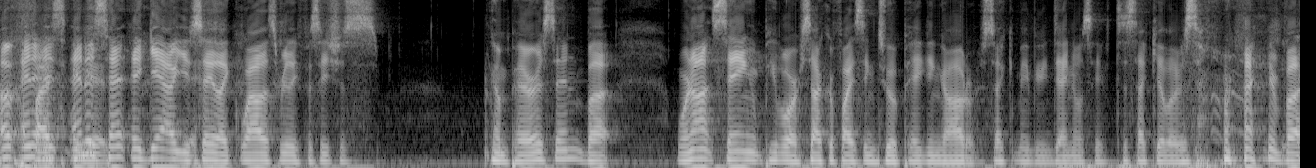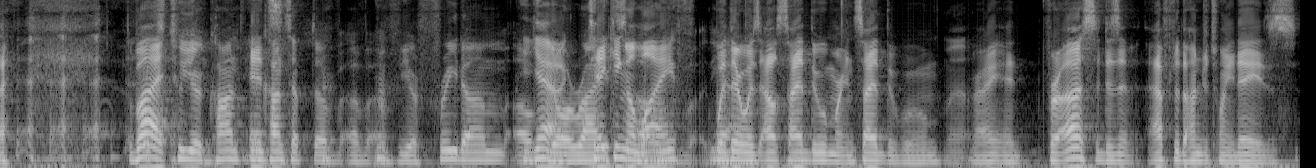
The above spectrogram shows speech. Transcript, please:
Oh, and, and, sacrificing and it. it's, yeah, you say like, wow, that's really facetious comparison, but we're not saying people are sacrificing to a pagan god or sec- maybe Daniel say to secularism, right? But but it's to your con- the concept of, of, of your freedom, of yeah, your rights, taking a of- life, whether it was outside the womb or inside the womb, Yeah. right? And for us, it doesn't. After the 120 days,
